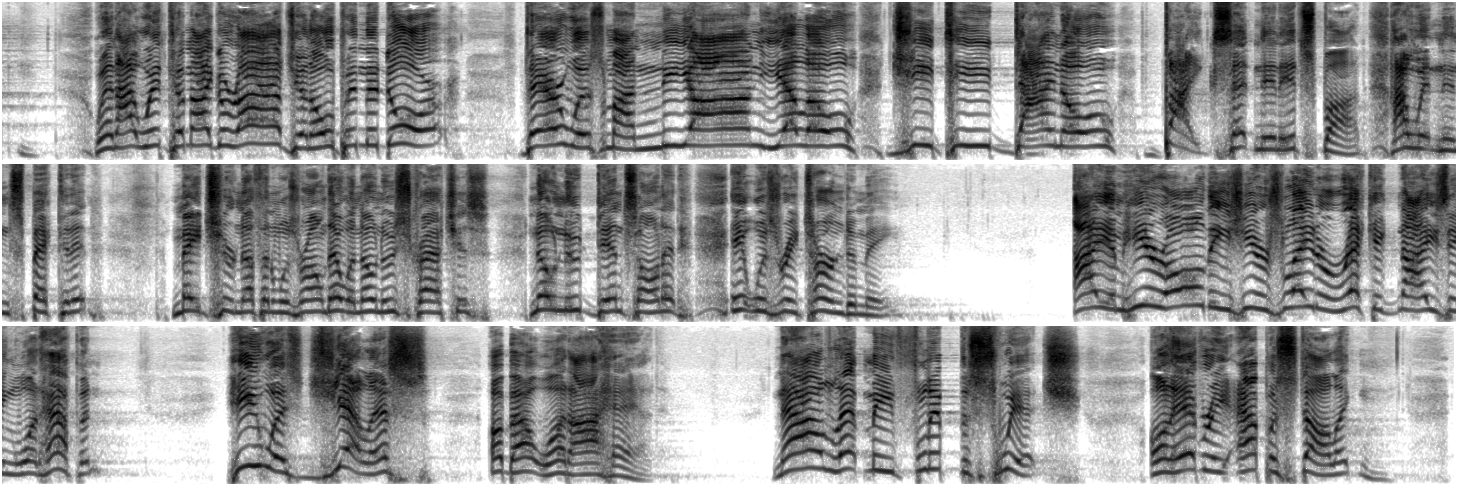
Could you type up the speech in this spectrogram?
when I went to my garage and opened the door, there was my neon yellow GT Dyno bike sitting in its spot. I went and inspected it, made sure nothing was wrong. There were no new scratches, no new dents on it. It was returned to me. I am here all these years later recognizing what happened. He was jealous about what I had. Now let me flip the switch on every apostolic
